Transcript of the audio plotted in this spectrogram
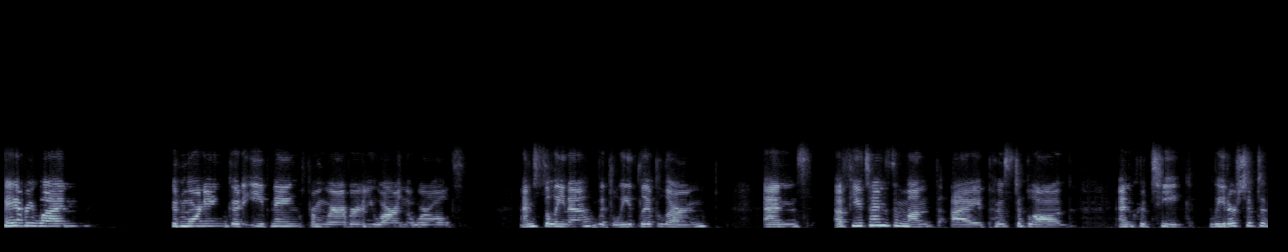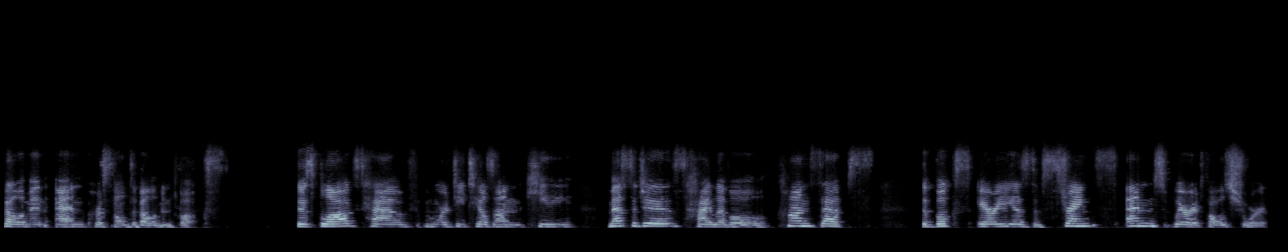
Hey everyone. Good morning, good evening from wherever you are in the world. I'm Celina with Lead, Live, Learn. And a few times a month, I post a blog and critique leadership development and personal development books. Those blogs have more details on key messages, high level concepts, the book's areas of strengths, and where it falls short.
